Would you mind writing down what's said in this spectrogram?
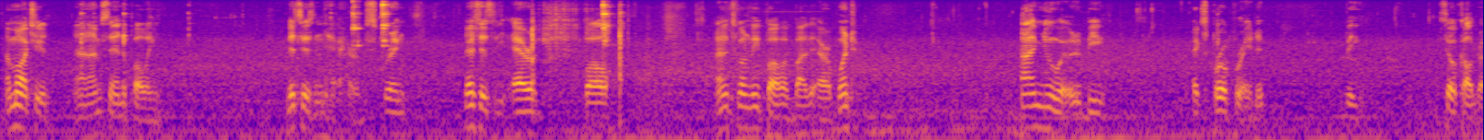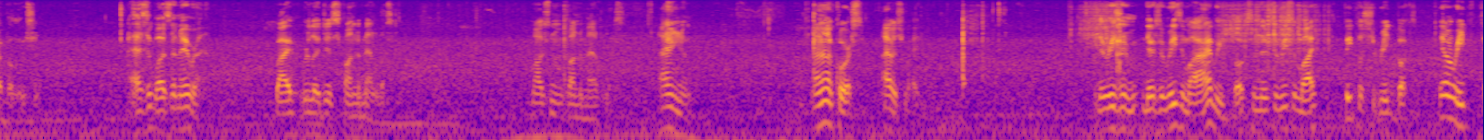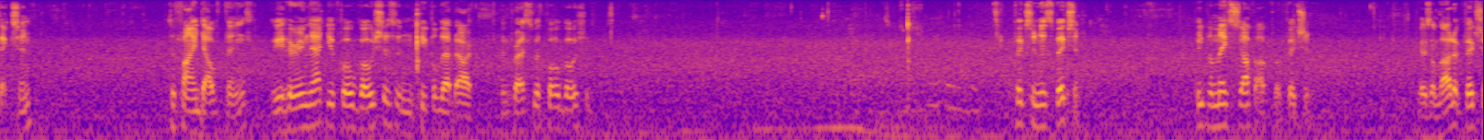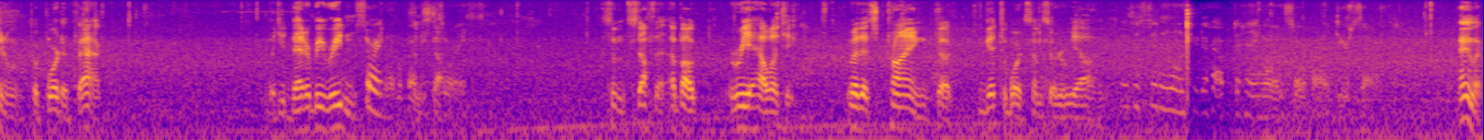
I'm watching and I'm saying Napoleon. This isn't the Arab Spring. This is the Arab Fall. And it's going to be followed by the Arab Winter. I knew it would be expropriated, the so-called revolution, as it was in Iran, by religious fundamentalists, Muslim fundamentalists. I knew. And of course, I was right. The reason there's a reason why I read books, and there's a reason why people should read books. You don't read fiction to find out things. Are you hearing that, you faux gauches and people that are impressed with faux gauches? Fiction is fiction. People make stuff up for fiction. There's a lot of fiction with purported fact, but you'd better be reading Sorry, little buddy. stuff. Sorry. Some stuff that, about reality, whether it's trying to get towards some sort of reality. I just didn't want you to have to hang on so hard to yourself. Anyway,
